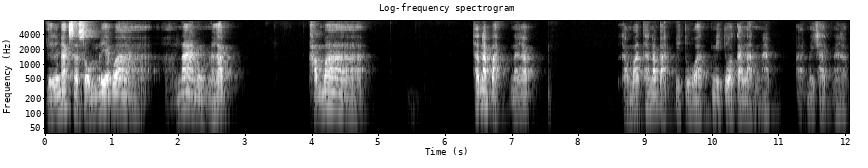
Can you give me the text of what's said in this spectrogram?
หรือนักสะสมเรียกว่าหน้าหนุ่มนะครับคำว่า ธนบัตรนะครับคำว่าธนบัตรมีตัวมีตัวการันนะครับอ่านไม่ชัดนะครับ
